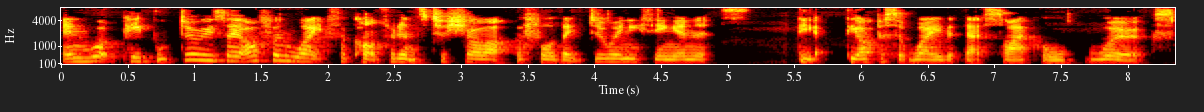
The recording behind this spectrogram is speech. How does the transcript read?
And what people do is they often wait for confidence to show up before they do anything, and it's the the opposite way that that cycle works.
